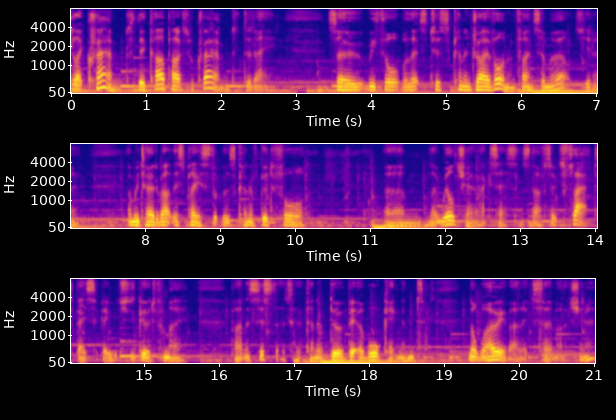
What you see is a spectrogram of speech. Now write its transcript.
like crammed. The car parks were crammed today. So we thought, well, let's just kind of drive on and find somewhere else, you know. And we'd heard about this place that was kind of good for um, like wheelchair access and stuff. So it's flat basically, which is good for my partner's sister to kind of do a bit of walking and not worry about it so much, you know.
